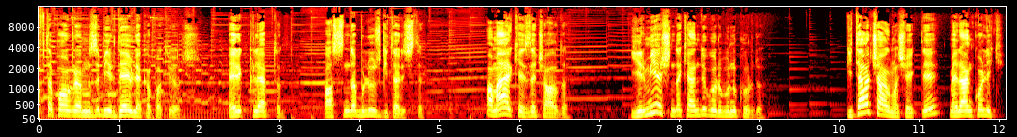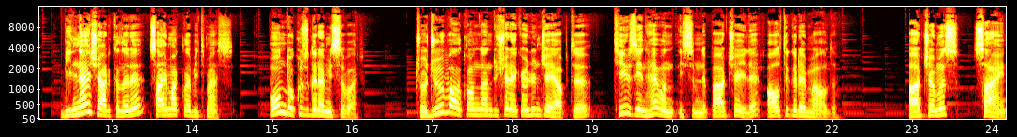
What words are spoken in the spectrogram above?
Hafta programımızı bir devle kapatıyoruz. Eric Clapton. Aslında blues gitaristi. Ama herkes de çaldı. 20 yaşında kendi grubunu kurdu. Gitar çalma şekli melankolik. Bilinen şarkıları saymakla bitmez. 19 Grammy'si var. Çocuğu balkondan düşerek ölünce yaptığı Tears in Heaven isimli parça ile 6 Grammy aldı. Parçamız Sign.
